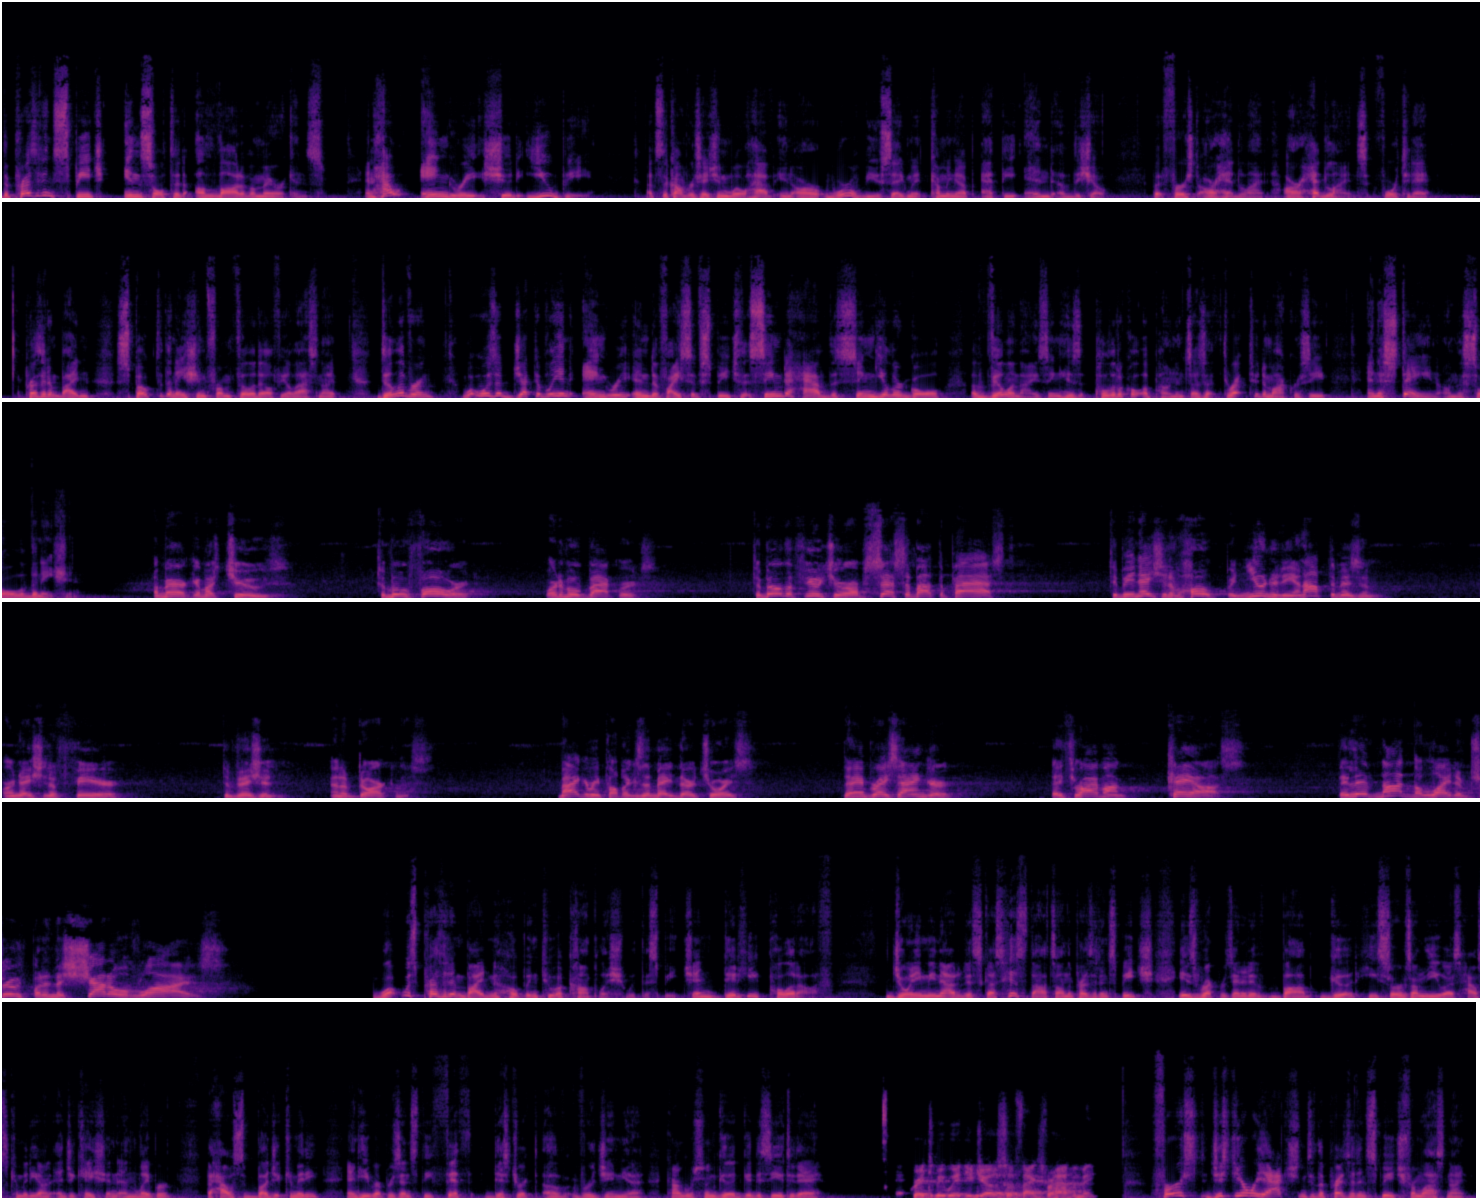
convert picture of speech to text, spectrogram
the president's speech insulted a lot of Americans. And how angry should you be? That's the conversation we'll have in our worldview segment coming up at the end of the show. But first, our headline, our headlines for today. President Biden spoke to the nation from Philadelphia last night, delivering what was objectively an angry and divisive speech that seemed to have the singular goal of villainizing his political opponents as a threat to democracy and a stain on the soul of the nation. America must choose to move forward or to move backwards, to build a future or obsess about the past, to be a nation of hope and unity and optimism, a nation of fear, division, and of darkness. MAGA Republicans have made their choice. They embrace anger. They thrive on chaos. They live not in the light of truth, but in the shadow of lies. What was President Biden hoping to accomplish with the speech, and did he pull it off? Joining me now to discuss his thoughts on the president's speech is Representative Bob Good. He serves on the U.S. House Committee on Education and Labor, the House Budget Committee, and he represents the 5th District of Virginia. Congressman Good, good to see you today. Great to be with you, Joseph. Thanks for having me. First, just your reaction to the president's speech from last night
